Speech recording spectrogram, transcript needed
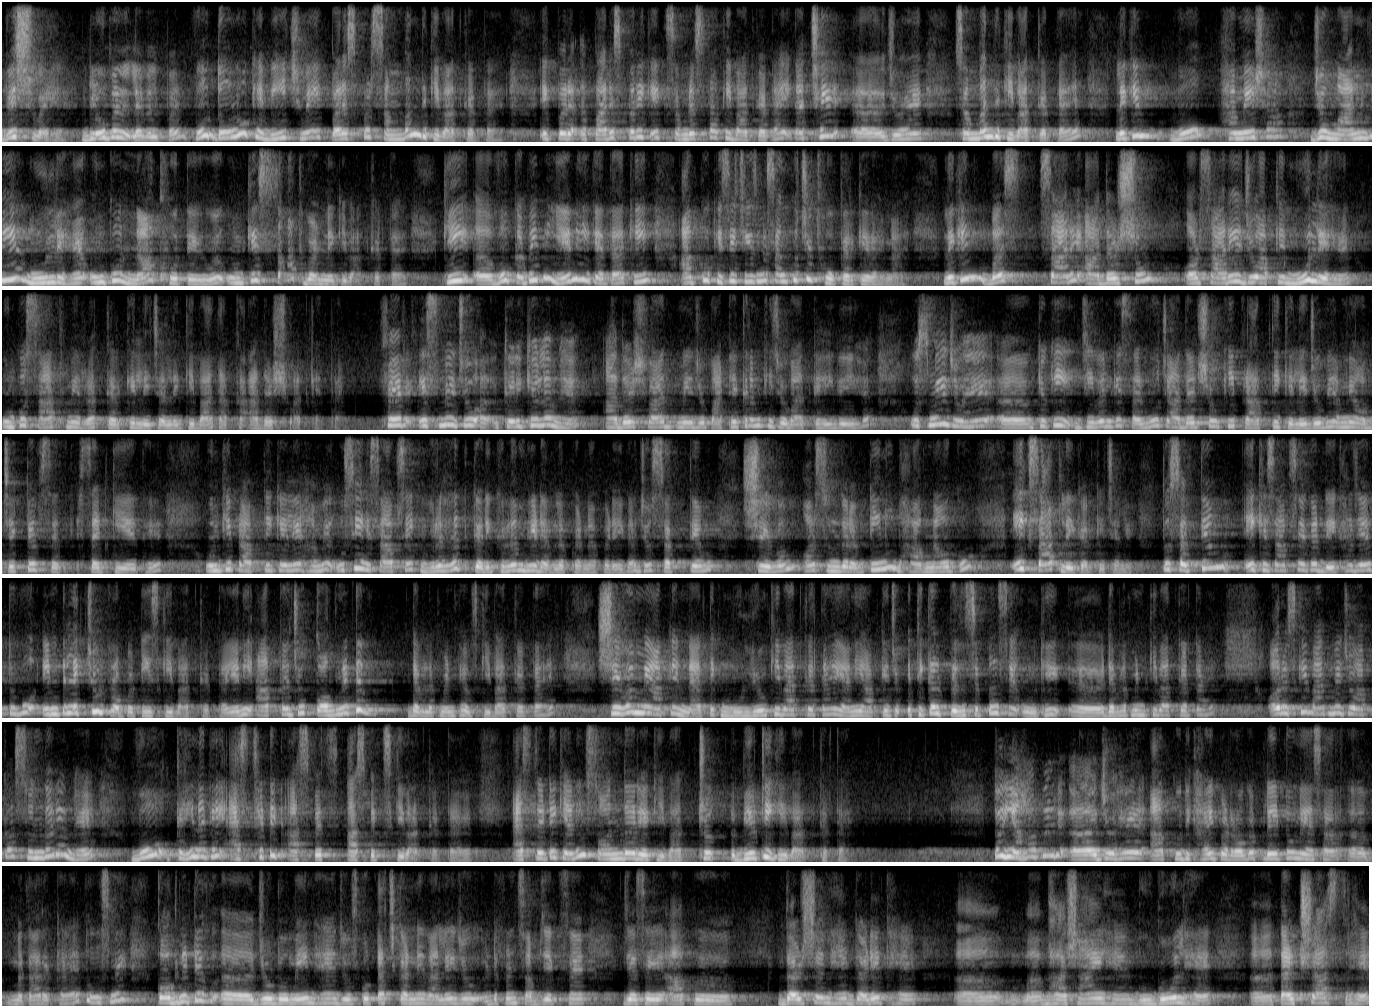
विश्व है ग्लोबल लेवल पर, वो दोनों के बीच में एक परस्पर संबंध की बात करता है। एक पर, पारस्परिक एक समरसता की बात करता है एक अच्छे जो है संबंध की बात करता है लेकिन वो हमेशा जो मानवीय मूल्य है उनको ना खोते हुए उनके साथ बढ़ने की बात करता है कि वो कभी भी ये नहीं कहता कि आपको किसी चीज़ में संकुचित होकर के रहना है लेकिन बस सारे आदर्शों और सारे जो आपके मूल्य हैं उनको साथ में रख करके ले चलने की बात आपका आदर्शवाद कहता है। फिर इसमें जो करिकुलम है, आदर्शवाद में जो पाठ्यक्रम की जो बात कही गई है, उसमें जो है क्योंकि जीवन के सर्वोच्च आदर्शों की प्राप्ति के लिए जो भी हमने ऑब्जेक्टिव सेट सेट किए थे, उनकी प्राप्ति के लिए हमें उसी हिसाब से एक वृहद करिकुलम भी डेवलप करना पड़ेगा, जो सत्यम, शिवम और सुंदरम तीनों भावनाओं को एक साथ लेकर के चले। तो सत्यम एक हिसाब से अगर देखा जाए तो वो इंटेलेक्चुअल प्रॉपर्टीज़ की बात करता है, यानी आपका जो कॉग्निटिव डेवलपमेंट है, उसकी बात करता है। शिवम में आपके नैतिक मूल्यों की बात करता है, यानी आपके जो इथिकल प्रिंसिपल्स हैं, उनकी डेवलपमेंट की बात करता है। और उसके बाद में जो आपका सुंदरम है, वो कहीं ना कहीं एस्थेटिक आस्पेक्ट्स आस्पेक्ट्स की बात करता है। एस्थेटिक यानी सौंदर्य की बात ब्यूटी की बात करता है। तो यहाँ पर जो है आपको दिखाई पड़ रहा होगा, प्लेटो ने ऐसा बता रखा है। तो उसमें कॉग्निटिव जो डोमेन है, जो उसको टच करने वाले जो डिफरेंट सब्जेक्ट्स हैं, जैसे आप दर्शन है, गणित है भाषाएँ हैं, भूगोल है तर्कशास्त्र है,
